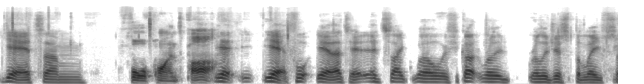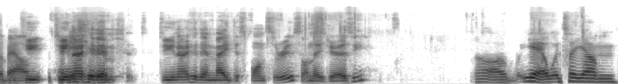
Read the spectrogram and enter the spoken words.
Yeah, it's um. Four Pines Park. Yeah, yeah, for, yeah. That's it. It's like, well, if you've got really religious beliefs about, Do you, do you know who Do you know who their major sponsor is on their jersey? Oh, yeah, it's a um.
